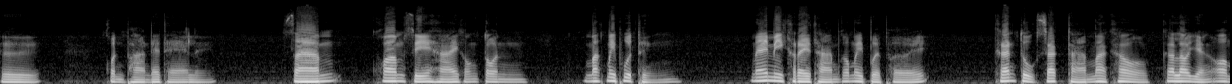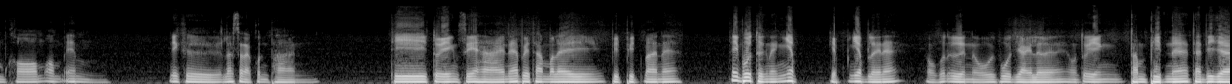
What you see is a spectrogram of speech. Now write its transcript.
คือ คนพาลแท้ๆเลย 3. ความเสียหายของตนมักไม่พูดถึง แม้มีใครถามก็ไม่เปิดเผย ครั้นถูกซักถามมากเข้าก็เล่าอย่างอ้อมค้อมอ้อมแอม นี่คือลักษณะคนพาลที่ตัวเองเสียหายนะ ไปทำอะไรผิดผิดมานะไม่พูดถึงนะเงียบเก็บเงียบเลยนะ ของคนอื่นโอ้ยพูดใหญ่เลยของตัวเองทำผิดนะแทนที่จะ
